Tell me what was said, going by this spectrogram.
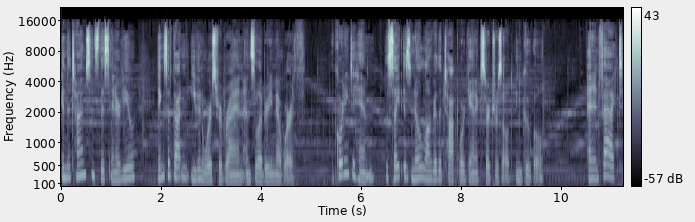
In the time since this interview, things have gotten even worse for Brian and Celebrity Net Worth. According to him, the site is no longer the top organic search result in Google. And in fact,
